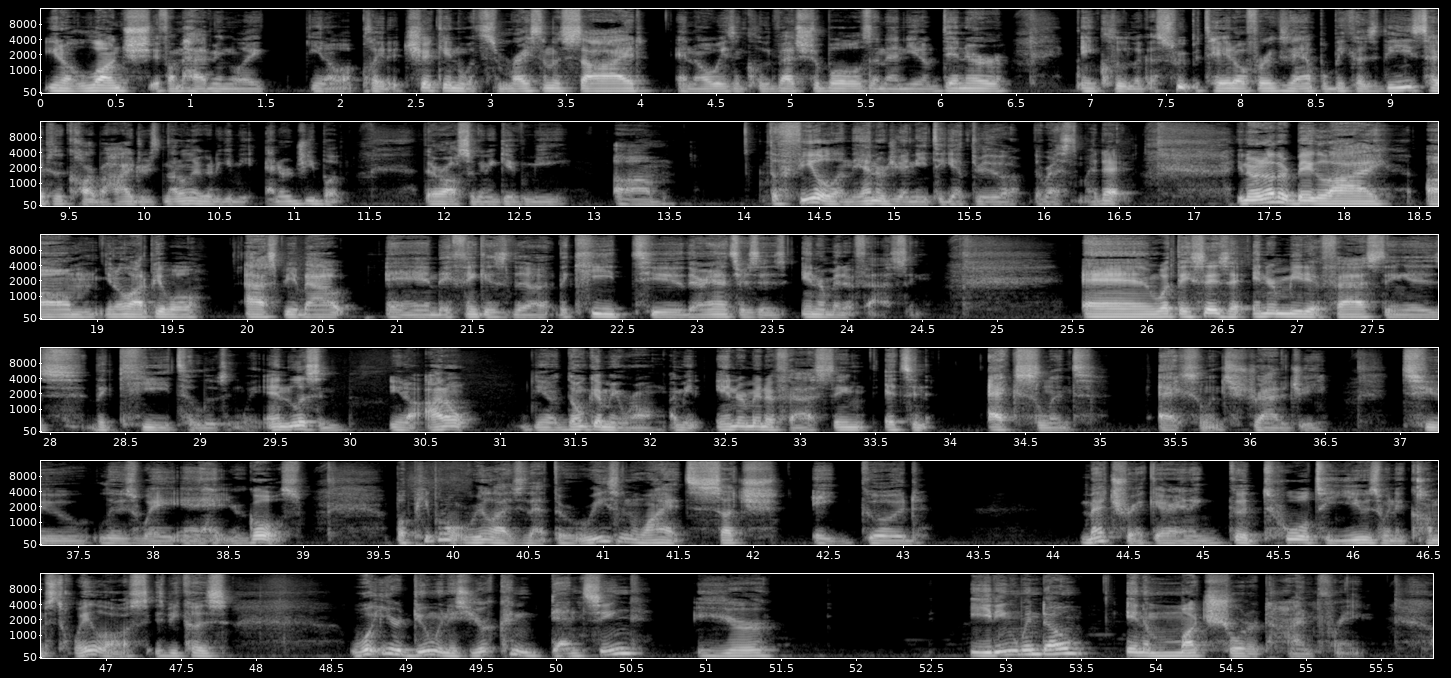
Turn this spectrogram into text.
You know, lunch if I'm having like you know a plate of chicken with some rice on the side, and always include vegetables. And then you know dinner include like a sweet potato, for example, because these types of carbohydrates not only are going to give me energy, but they're also going to give me um, the feel and the energy I need to get through the, the rest of my day. You know, another big lie, um, you know, a lot of people ask me about and they think is the the key to their answers is intermittent fasting. And what they say is that intermediate fasting is the key to losing weight. And listen, you know, I don't, you know, don't get me wrong. I mean, intermittent fasting, it's an excellent, excellent strategy to lose weight and hit your goals. But people don't realize that the reason why it's such a good metric and a good tool to use when it comes to weight loss is because what you're doing is you're condensing your eating window in a much shorter time frame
